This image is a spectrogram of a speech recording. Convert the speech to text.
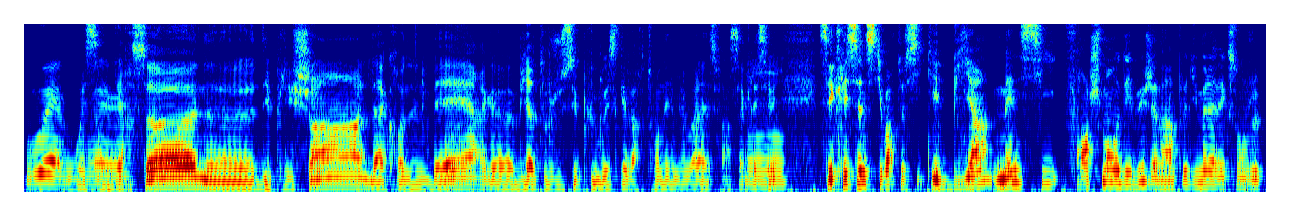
Ouais. Wes ouais. Anderson, euh, Desplechin, la Cronenberg. euh, bientôt, je sais plus où est-ce qu'elle va retourner, mais voilà, elle se fait un sacré CV. Mm. C'est Kristen Stewart aussi qui est bien, même si, franchement, au début, j'avais un peu du mal avec son jeu.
